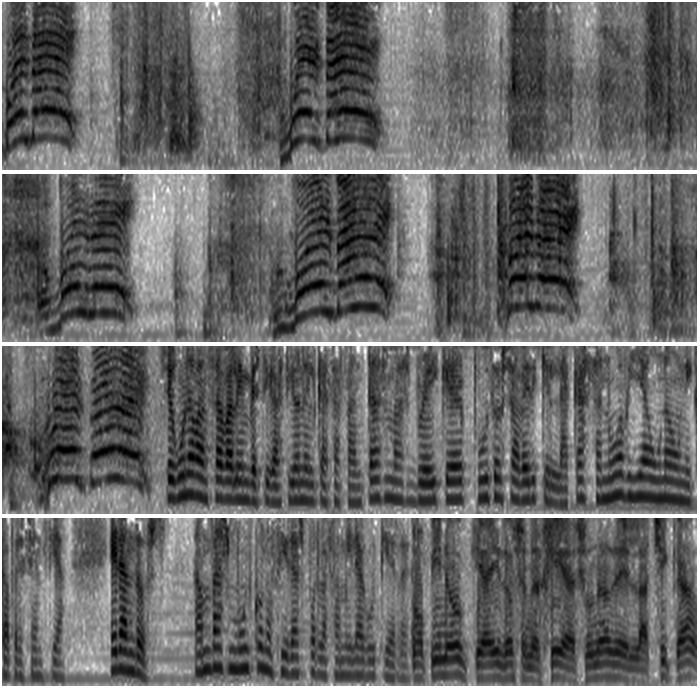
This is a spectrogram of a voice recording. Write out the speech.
¡Vuelve! ¡Vuelve! ¡Vuelve! ¡Vuelve! ¡Vuelve! ¡Vuelve! Según avanzaba la investigación, el cazafantasmas Breaker pudo saber que en la casa no había una única presencia. Eran dos, ambas muy conocidas por la familia Gutiérrez. Opino que hay dos energías. Una de la chica,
